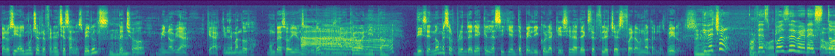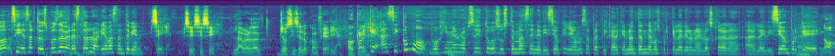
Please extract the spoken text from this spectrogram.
Pero sí, hay muchas referencias a los Beatles. De hecho, mi novia, que a quien le mando un beso y un saludo, Ah, qué bonito. Dice: No me sorprendería que la siguiente película que hiciera Dexter Fletcher fuera una de los Beatles. Y de hecho, Por favor. después de ver Por esto, favor. sí, exacto, después de ver esto lo haría bastante bien. Sí, sí, sí, sí. La verdad, yo sí se lo confiaría. Porque así como Bohemian Rhapsody tuvo sus temas en edición que llegamos a platicar, que no entendemos por qué le dieron el Oscar a la, a la edición, porque Eh, No,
